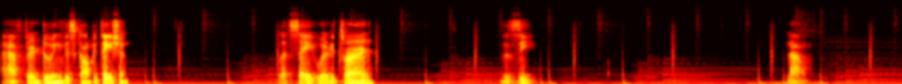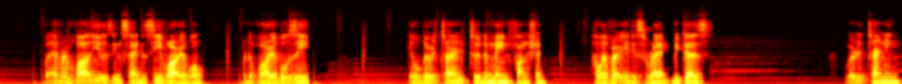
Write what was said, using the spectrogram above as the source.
after doing this computation let's say we return the z. Now whatever values inside the z variable or the variable z it will be returned to the main function. However it is red because we're returning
